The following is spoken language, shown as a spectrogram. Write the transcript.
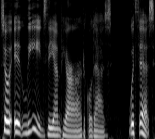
So it leads the NPR article does with this,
